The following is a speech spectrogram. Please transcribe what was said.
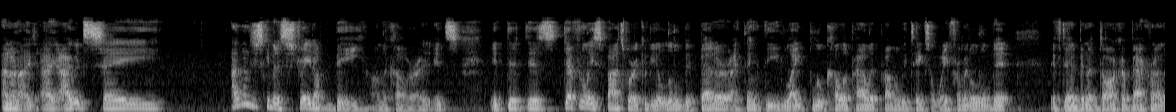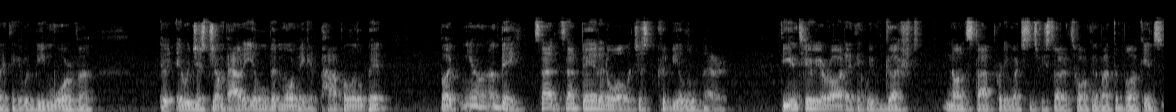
I don't know. I, I, I would say I'm going to just give it a straight up B on the cover. It's it, it there's definitely spots where it could be a little bit better. I think the light blue color palette probably takes away from it a little bit. If there had been a darker background, I think it would be more of a it, it would just jump out at you a little bit more, make it pop a little bit. But you know, a B. It's not it's not bad at all. It just could be a little better. The interior art, I think we've gushed nonstop pretty much since we started talking about the book. It's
